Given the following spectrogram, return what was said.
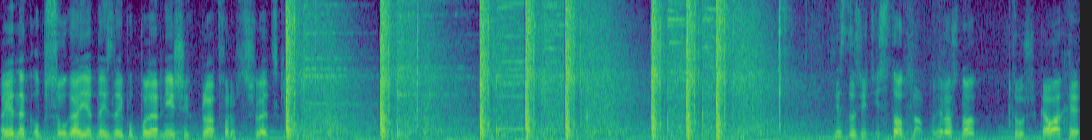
A jednak obsługa jednej z najpopularniejszych platform strzeleckich jest dosyć istotna, ponieważ no cóż, kałachy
